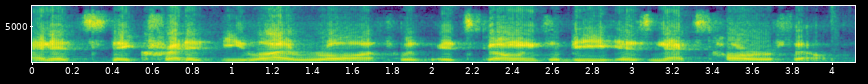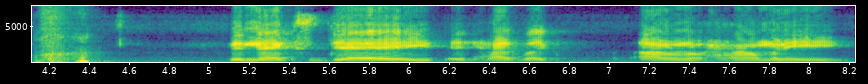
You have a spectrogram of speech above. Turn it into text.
and it's they credit Eli Roth with it's going to be his next horror film. the next day, it had like I don't know how many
